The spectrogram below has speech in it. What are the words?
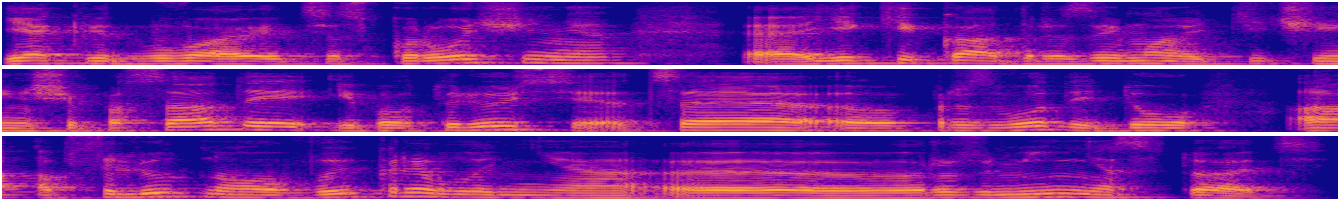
як відбуваються скорочення, е, які кадри займають ті чи інші посади, і повторюсь, це е, призводить до абсолютного викривлення е, розуміння ситуації.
